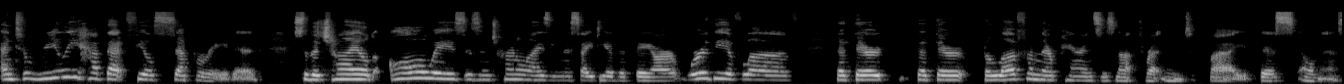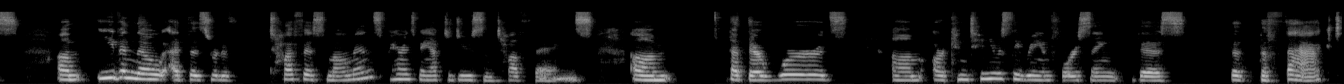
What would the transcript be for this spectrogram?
And to really have that feel separated. So the child always is internalizing this idea that they are worthy of love, that they're that they're the love from their parents is not threatened by this illness um, even though at the sort of toughest moments, parents may have to do some tough things, um, that their words um, are continuously reinforcing this, the, the fact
